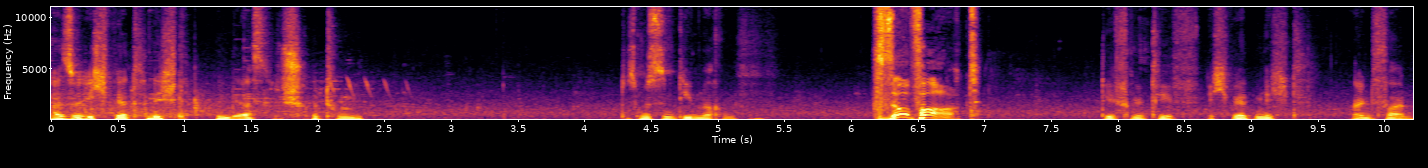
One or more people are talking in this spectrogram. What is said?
Also ich werde nicht den ersten Schritt tun. Das müssen die machen. Sofort! Definitiv. Ich werde nicht einfallen.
